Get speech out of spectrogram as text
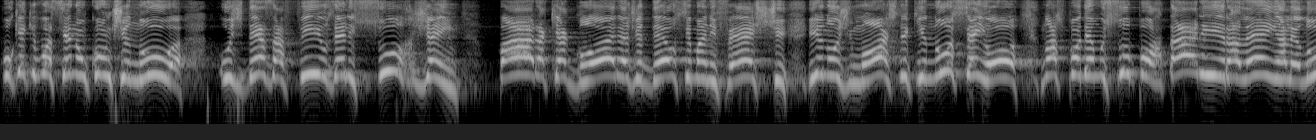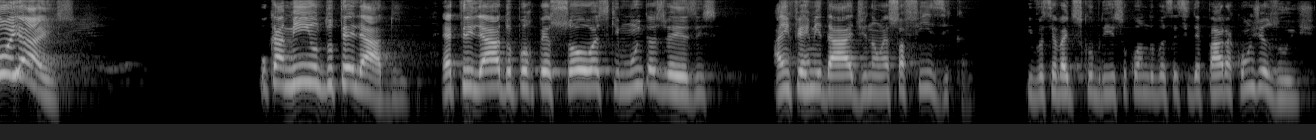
Por que, que você não continua? Os desafios, eles surgem para que a glória de Deus se manifeste e nos mostre que no Senhor nós podemos suportar e ir além, aleluias. O caminho do telhado é trilhado por pessoas que muitas vezes a enfermidade não é só física. E você vai descobrir isso quando você se depara com Jesus.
